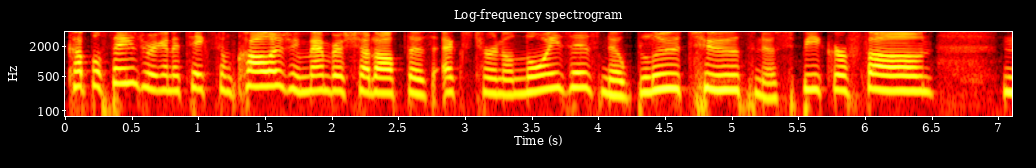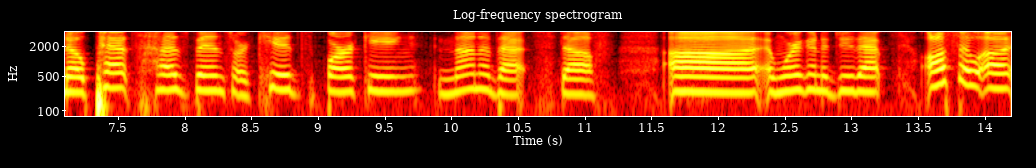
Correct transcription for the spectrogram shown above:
Couple things. We're going to take some callers. Remember, shut off those external noises. No Bluetooth, no speakerphone, no pets, husbands, or kids barking. None of that stuff. Uh, and we're going to do that. Also, uh,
